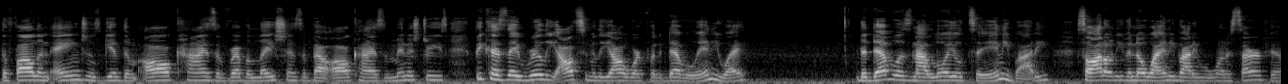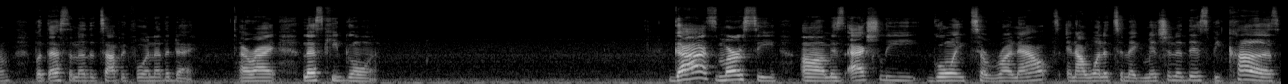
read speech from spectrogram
The fallen angels give them all kinds of revelations about all kinds of ministries because they really ultimately all work for the devil anyway. The devil is not loyal to anybody, so I don't even know why anybody would want to serve him, but that's another topic for another day. All right, let's keep going. God's mercy um, is actually going to run out. And I wanted to make mention of this because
